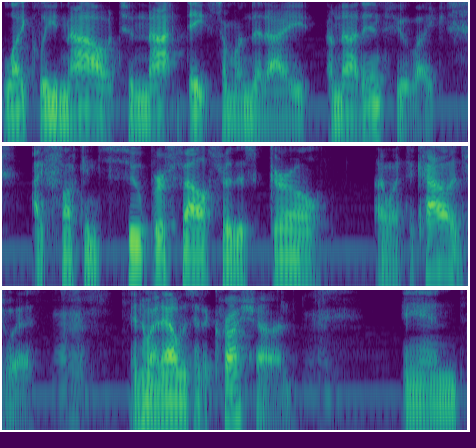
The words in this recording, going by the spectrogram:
likely now to not date someone that I I'm not into. Like I fucking super fell for this girl I went to college with Mhm. and who I'd always had a crush on. Mhm. And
